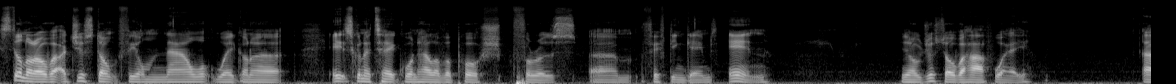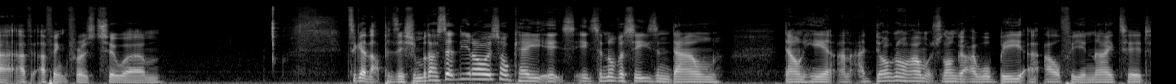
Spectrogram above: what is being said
still not over. I just don't feel now we're gonna. It's gonna take one hell of a push for us. Um, 15 games in. You know, just over halfway uh, I, I, think for us to um, to get that position. But I said, you know, it's okay. It's it's another season down down here, and I don't know how much longer I will be at Alpha United.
